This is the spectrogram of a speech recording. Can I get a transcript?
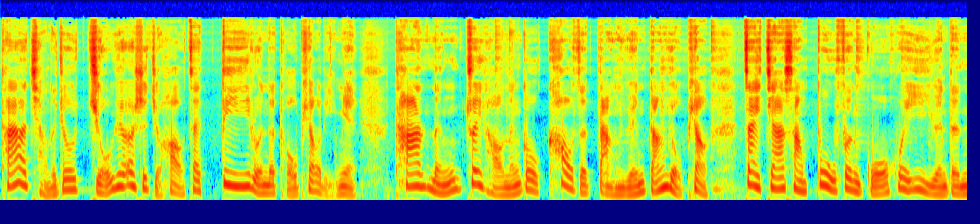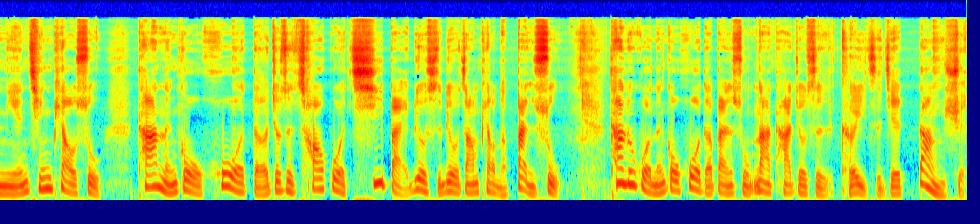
他要抢的就是九月二十九号在第一轮的投票里面，他能最好能够靠着党员党友票，再加上部分国会议员的年轻票数，他能够获得就是超过七百六十六张票的半数。他如果能够获得半数，那他就是可以直接当选，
